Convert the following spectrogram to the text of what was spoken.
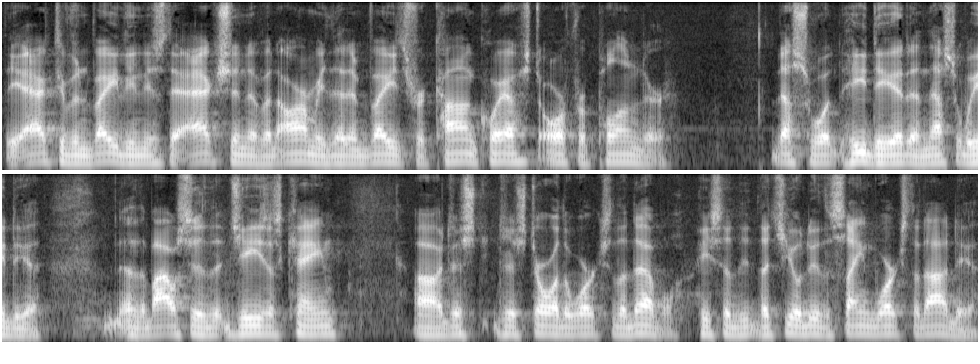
The act of invading is the action of an army that invades for conquest or for plunder. That's what he did, and that's what we did the Bible says that Jesus came uh, to destroy the works of the devil. He said that you'll do the same works that I did.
